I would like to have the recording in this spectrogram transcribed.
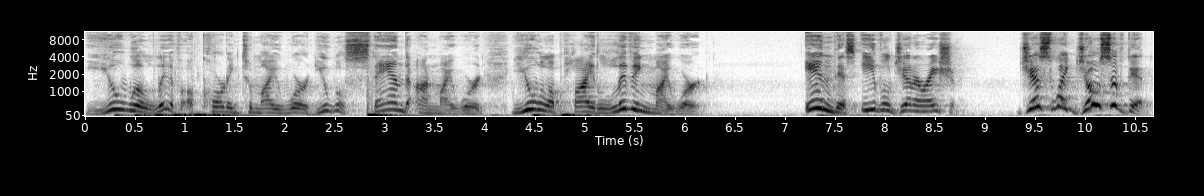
you will live according to my word. You will stand on my word. You will apply living my word in this evil generation, just like Joseph did.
